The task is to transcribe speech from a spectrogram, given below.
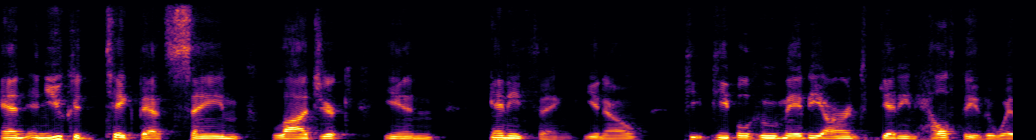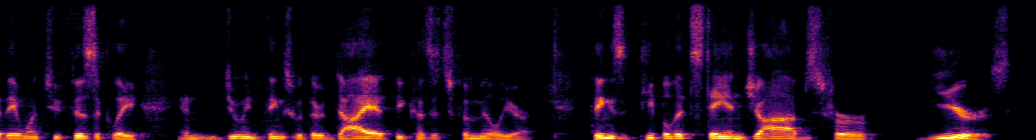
And and you could take that same logic in anything you know? People who maybe aren't getting healthy the way they want to physically and doing things with their diet because it's familiar. Things people that stay in jobs for years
